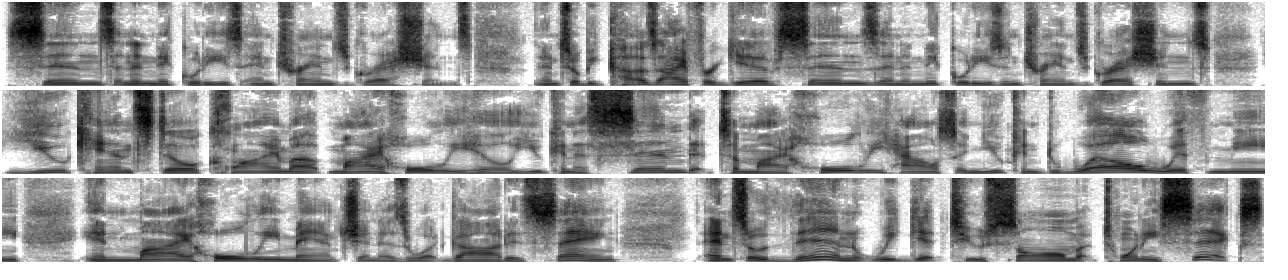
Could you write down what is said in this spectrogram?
sins and iniquities and transgressions. And so, because I forgive sins and iniquities and transgressions, you can still climb up my holy hill. You can ascend to my holy house and you can dwell with me in my holy mansion, is what God is saying. And so then we get to Psalm 26,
